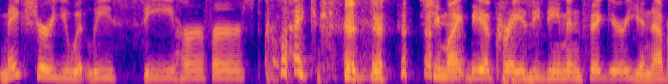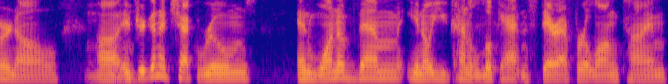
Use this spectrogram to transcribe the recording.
make sure you at least see her first. like she might be a crazy demon figure. You never know. Uh, Mhm. if you're gonna check rooms and one of them, you know, you kind of look at and stare at for a long time,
